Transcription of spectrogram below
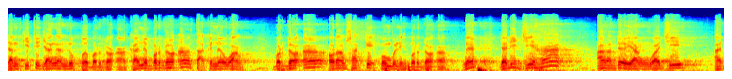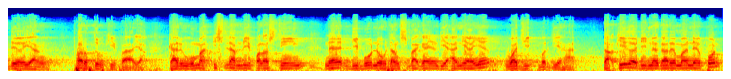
dan kita jangan lupa berdoa. Kerana berdoa tak kena wang. Berdoa orang sakit pun boleh berdoa. Nah jadi jihad ada yang wajib ada yang fardu kifayah. Kalau umat Islam di Palestin ne, dibunuh dan sebagainya dianiaya wajib berjihad. Tak kira di negara mana pun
